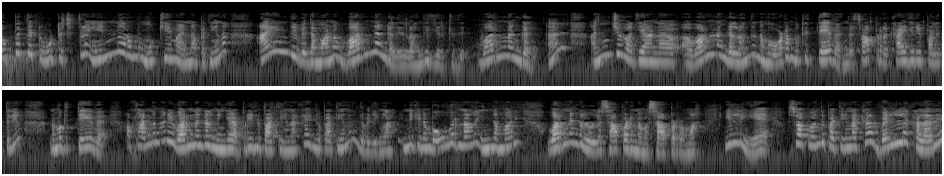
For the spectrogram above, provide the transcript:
முப்பத்தெட்டு ஊட்டச்சத்துல இன்னும் ரொம்ப முக்கியமா என்ன பார்த்தீங்கன்னா ஐந்து விதமான வர்ணங்கள் இதுல வந்து இருக்குது. வர்ணங்கள் அஞ்சு வகையான வர்ணங்கள் வந்து நம்ம உடம்புக்கு தேவை. இந்த சாப்பிட்ற காய்கறி பழத்துலையும் நமக்கு தேவை. அப்ப அந்த மாதிரி வர்ணங்கள் நீங்க அப்படின்னு பாத்தீங்கன்னாக்கா இங்க பாத்தீங்கன்னா இந்த பாத்தீங்களா? இன்னைக்கு நம்ம ஒவ்வொரு நாளும் இந்த மாதிரி வர்ணங்கள் உள்ள சாப்பாடு நம்ம சாப்பிடுறோமா? இல்லையே. சோ அப்ப வந்து பாத்தீங்கன்னாக்கா வெள்ளை கலரு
